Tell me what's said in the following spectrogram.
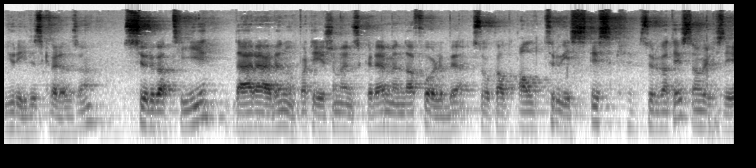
Juridisk foreldre. Surrogati, der er det noen partier som ønsker det, men da foreløpig såkalt altruistisk surrogati, som vil si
